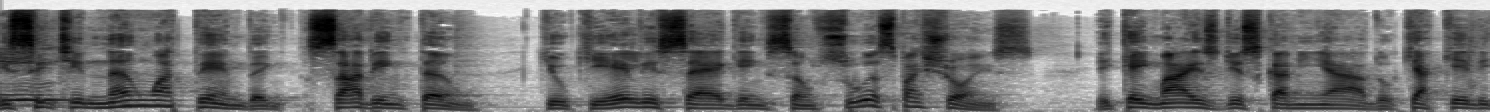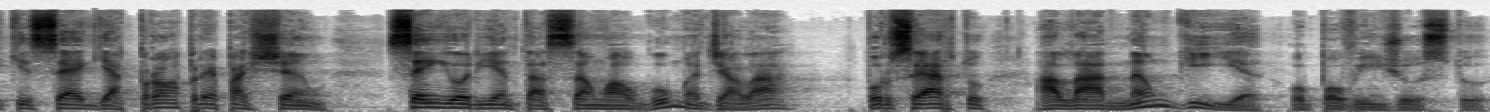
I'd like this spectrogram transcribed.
E se te não atendem, sabe então que o que eles seguem são suas paixões, e quem mais descaminhado que aquele que segue a própria paixão, sem orientação alguma de Alá? Por certo, Alá não guia o povo injusto.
